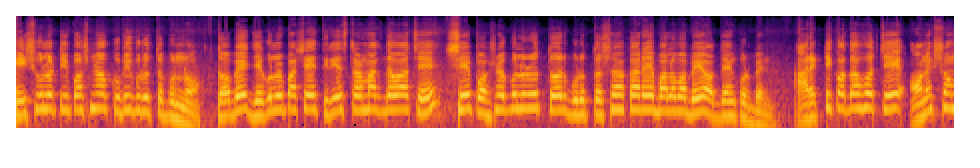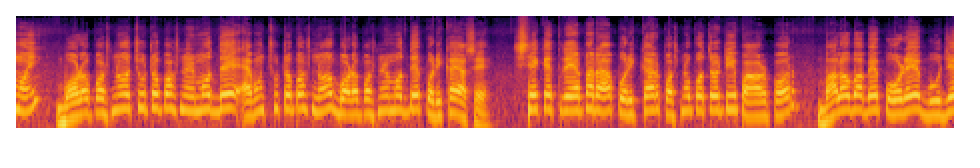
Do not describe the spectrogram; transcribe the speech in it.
এই ষোলোটি প্রশ্ন খুবই গুরুত্বপূর্ণ। তবে যেগুলোর পাশে তিরিশ স্টার মার্ক দেওয়া আছে, সে প্রশ্নগুলোর উত্তর গুরুত্ব সহকারে ভালোভাবে অধ্যয়ন করবেন। আরেকটি কথা হচ্ছে, অনেক সময় বড় প্রশ্ন ছোট প্রশ্নের মধ্যে এবং ছোট প্রশ্ন বড় প্রশ্নের মধ্যে পরীক্ষায় আসে। সেক্ষেত্রে আপনারা পরীক্ষার প্রশ্নপত্রটি পাওয়ার পর ভালোভাবে পড়ে, বুঝে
